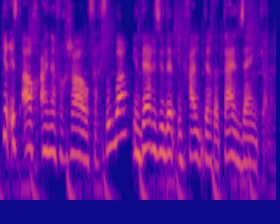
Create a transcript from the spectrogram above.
Hier ist auch eine Vorschau verfügbar, in der Sie den Inhalt der Dateien sehen können.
